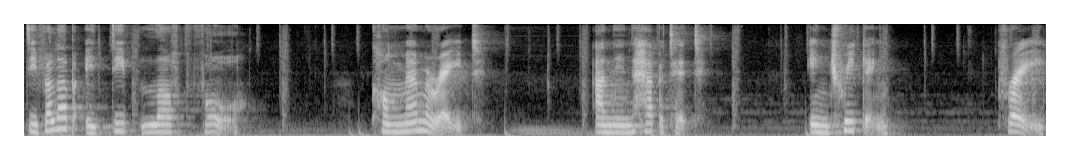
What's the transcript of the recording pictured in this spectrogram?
develop a deep love for, commemorate, uninhabited, intriguing, prey,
